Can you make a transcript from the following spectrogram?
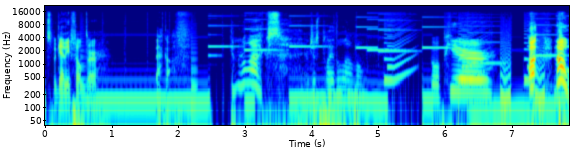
spaghetti filter back off. We can relax and just play the level. Go up here. Uh, no!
